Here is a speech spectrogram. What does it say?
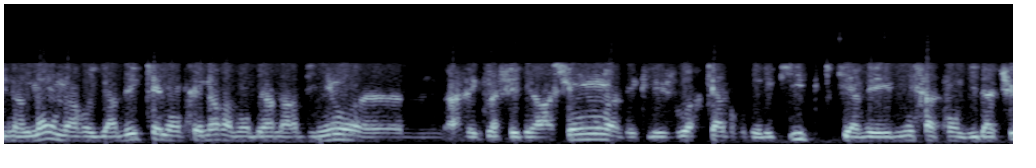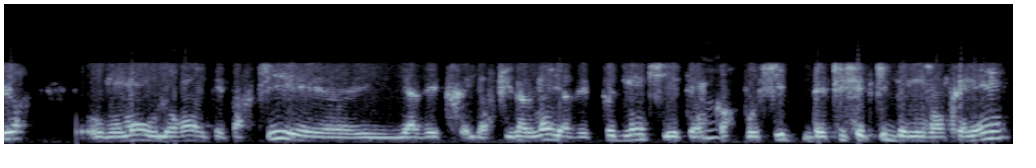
Finalement, on a regardé quel entraîneur avant Bernardino, euh, avec la fédération, avec les joueurs cadres de l'équipe, qui avait mis sa candidature au moment où Laurent était parti. Et, euh, il y avait très- finalement, il y avait peu de noms qui étaient encore possibles d'être susceptibles de nous entraîner.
